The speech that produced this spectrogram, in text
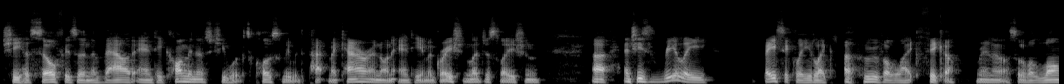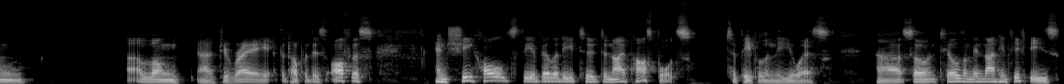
She herself is an avowed anti-communist. She works closely with Pat McCarran on anti-immigration legislation, uh, and she's really basically like a Hoover-like figure, you know, sort of a long, a long uh, durée at the top of this office, and she holds the ability to deny passports to people in the U.S. Uh, so until the mid 1950s,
